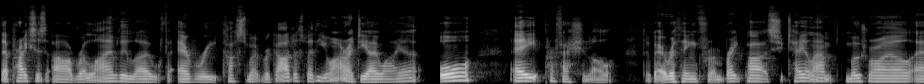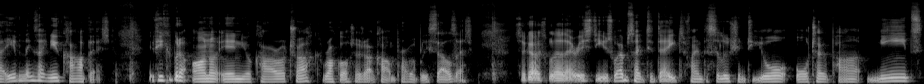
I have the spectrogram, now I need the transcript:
their prices are reliably low for every customer, regardless whether you are a DIYer or a professional. They've got everything from brake parts to tail lamp, motor oil, uh, even things like new carpet. If you could put it on or in your car or truck, rockauto.com probably sells it. So go explore their easy to use website today to find the solution to your auto part needs.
